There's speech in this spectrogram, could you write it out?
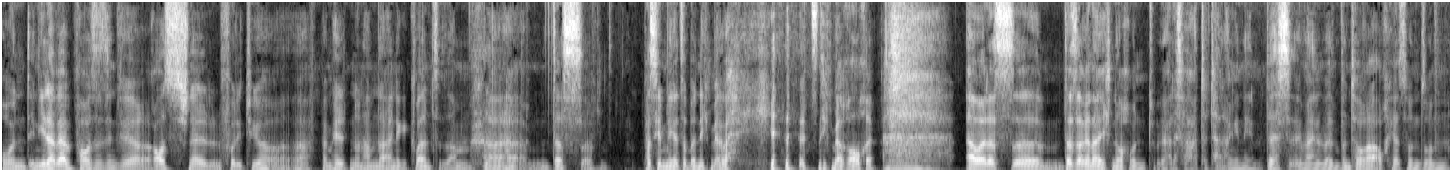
Und in jeder Werbepause sind wir raus schnell vor die Tür äh, beim Hilton und haben da eine gequalmt zusammen. äh, das äh, passiert mir jetzt aber nicht mehr, weil ich jetzt nicht mehr rauche. Aber das, äh, das erinnere ich noch und ja, das war total angenehm. Das, ich meine, Ventura auch ja so, so ein,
